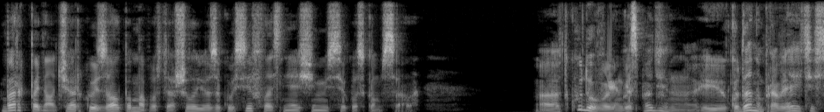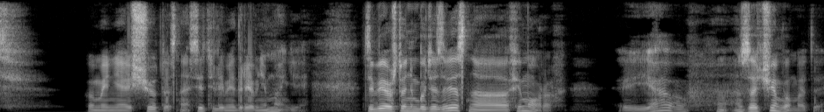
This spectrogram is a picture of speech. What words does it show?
Барк поднял чарку и залпом опустошил ее, закусив лоснящимся куском сала. «А откуда вы, господин, и куда направляетесь?» «У меня счеты с носителями древней магии. Тебе что-нибудь известно о фиморах?» «Я... Зачем вам это?»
